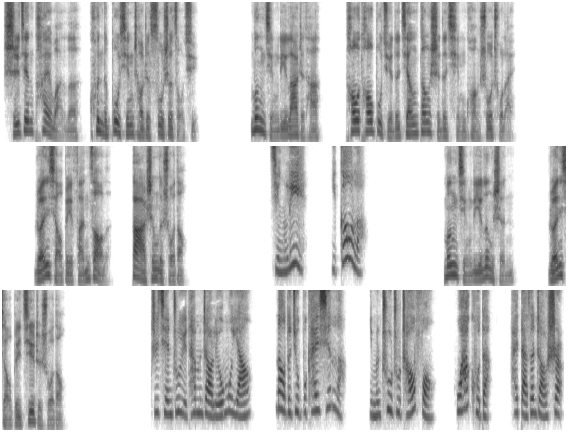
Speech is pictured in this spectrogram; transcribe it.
时间太晚了，困得不行，朝着宿舍走去。孟景丽拉着他，滔滔不绝的将当时的情况说出来。阮小贝烦躁了，大声的说道。景丽，你够了！孟景丽愣神，阮小贝接着说道：“之前朱宇他们找刘牧阳闹得就不开心了，你们处处嘲讽、挖苦的，还打算找事儿。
